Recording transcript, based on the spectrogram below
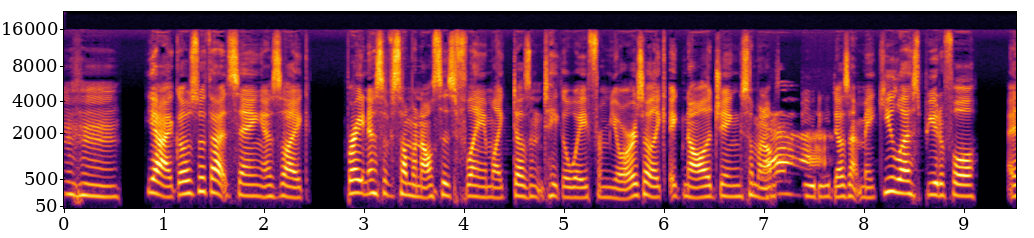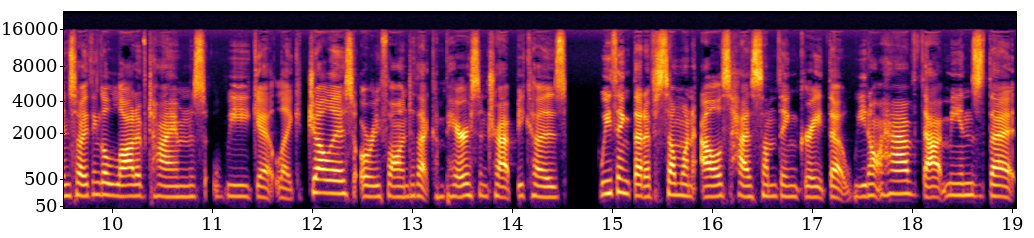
Mhm. Yeah, it goes with that saying as like brightness of someone else's flame like doesn't take away from yours or like acknowledging someone yeah. else's beauty doesn't make you less beautiful and so i think a lot of times we get like jealous or we fall into that comparison trap because we think that if someone else has something great that we don't have that means that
